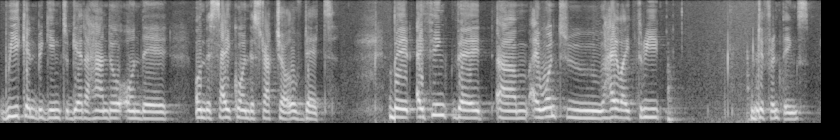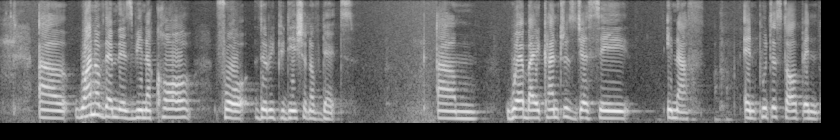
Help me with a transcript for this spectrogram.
we can begin to get a handle on the on the cycle and the structure of debt. But I think that um, I want to highlight three different things. Uh, one of them, there's been a call for the repudiation of debt, um, whereby countries just say enough and put a stop and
